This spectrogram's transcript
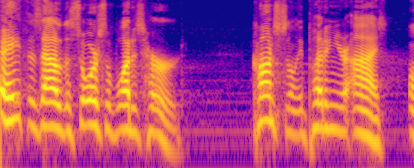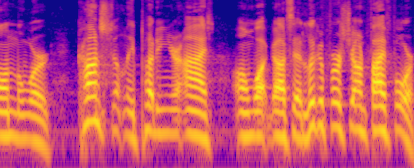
Faith is out of the source of what is heard. Constantly putting your eyes on the Word. Constantly putting your eyes on what God said. Look at 1 John 5 4.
